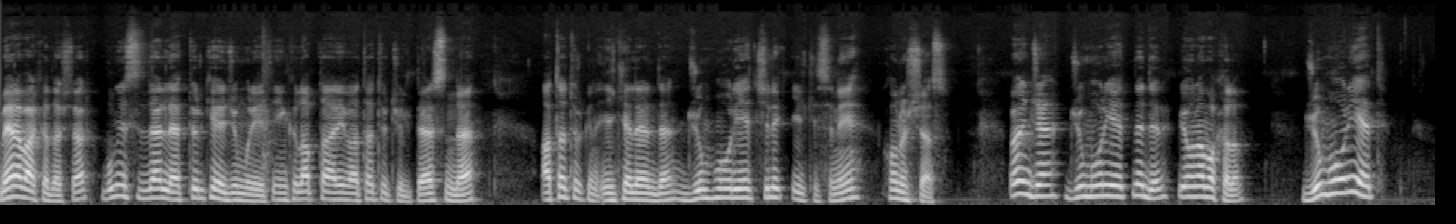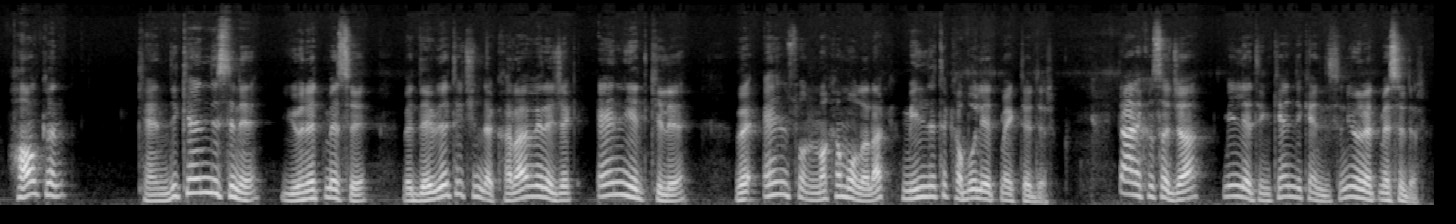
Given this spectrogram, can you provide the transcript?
Merhaba arkadaşlar. Bugün sizlerle Türkiye Cumhuriyeti İnkılap Tarihi ve Atatürkçülük dersinde Atatürk'ün ilkelerinden Cumhuriyetçilik ilkesini konuşacağız. Önce Cumhuriyet nedir? Bir ona bakalım. Cumhuriyet halkın kendi kendisini yönetmesi ve devlet içinde karar verecek en yetkili ve en son makam olarak milleti kabul etmektedir. Yani kısaca milletin kendi kendisini yönetmesidir.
